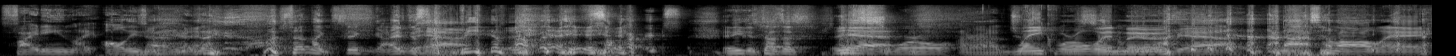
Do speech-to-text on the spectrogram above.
fighting like all these other guys. Like, all of a sudden, like six guys just Yeah. like beat him up with these swords, and he just does a, a Yeah. swirl or a Link whirlwind move. Yeah. Knocks them all away.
